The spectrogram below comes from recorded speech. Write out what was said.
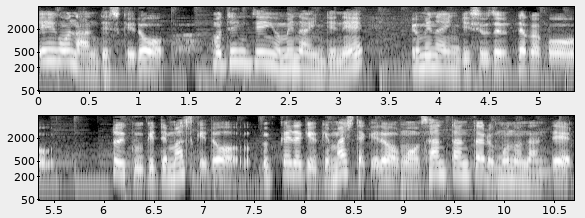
英語なんですけど、まあ、全然読めないんでね。読めないんですよ。だからこう TOEIC 受けてますけど1回だけ受けましたけどもう惨憺たるものなんで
